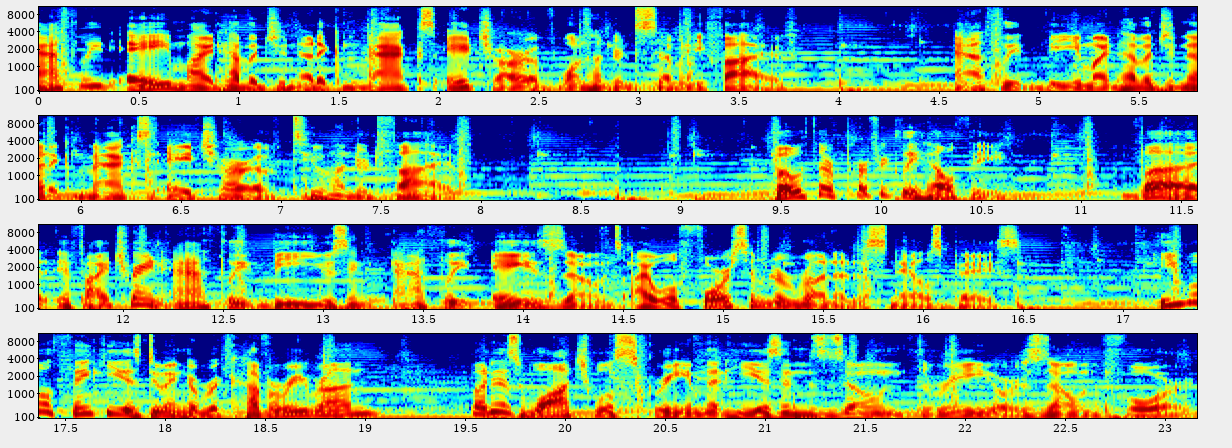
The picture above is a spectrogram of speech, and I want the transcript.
Athlete A might have a genetic max HR of 175. Athlete B might have a genetic max HR of 205. Both are perfectly healthy. But if I train athlete B using athlete A's zones, I will force him to run at a snail's pace. He will think he is doing a recovery run, but his watch will scream that he is in zone 3 or zone 4.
